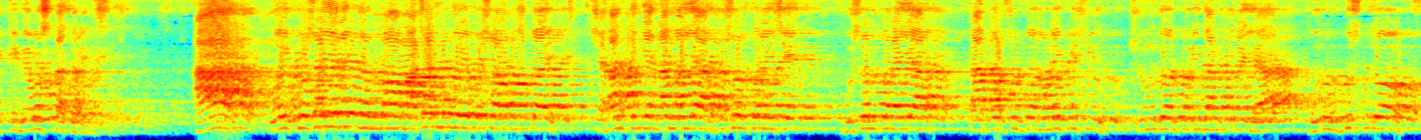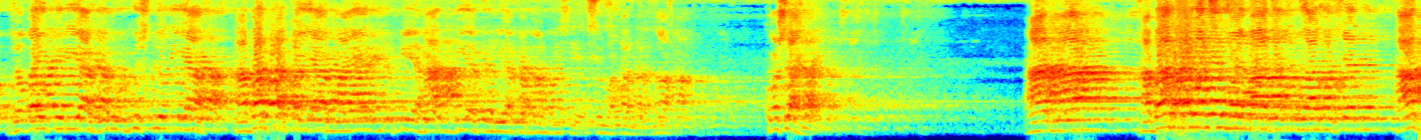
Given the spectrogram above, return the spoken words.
একটি ব্যবস্থা করে দিয়েছে। আর ওই কোষাইয়ের একজন মা মাছের উপরে বসা অবস্থায় সেখান থেকে নামাইয়া গোসল করাইছে। গোসল করাইয়া কাপড় অনেক কিছু সুন্দর পরিধান করাইয়া গরুর গুস্ত জবাই করিয়া, গরুর গুস্ত দিয়া খাবার পাকাইয়া মায়ের মুখে হাত দিয়া করিয়া খাবার দিছে। আর মা খাবার খাওয়ার সময় মা যখন দোয়া করছেন, হাত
